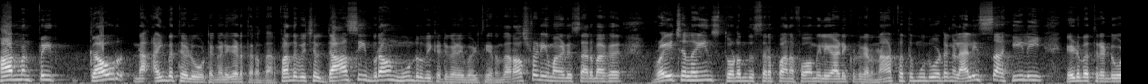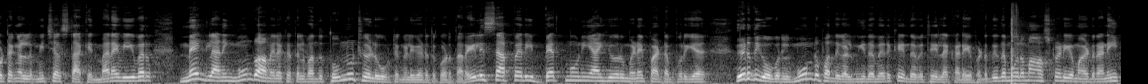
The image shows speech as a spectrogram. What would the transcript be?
ஹார்மன் பிரீத் கவுர் ஐம்பத்தேழு ஓட்டங்களை எடுத்திருந்தார். பந்து வீச்சில் டாசி பிரவுன் மூன்று விக்கெட்டுகளை வீழ்த்தியிருந்தார். ஆஸ்திரேலிய மகளிர் சார்பாக ரைச்சல் ஹைன்ஸ் தொடர்ந்து சிறப்பான ஃபார்மிலை ஆடிக்கொண்டிருக்கிறார். நாற்பத்தி மூன்று ஓட்டங்கள். அலிசா ஹீலி எழுபத்தி ரெண்டு ஓட்டங்கள். மிச்சல் ஸ்டாக்கின் மனைவி இவர். மேக் லானிங் மூன்றாம் இலக்கத்தில் வந்து தொன்னூற்றி ஏழு ஓட்டங்களை எடுத்துக் கொடுத்தார். எலிசா பெரி பெத் மூனி ஆகியோரும் இணைப்பாட்டம் புரிய இறுதி ஓவரில் மூன்று பந்துகள் மீதமிருக்கு. இந்த வெற்றியில் கடையப்பட்டது இதன் மூலமாக ஆஸ்திரேலிய மகளிர் அணி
